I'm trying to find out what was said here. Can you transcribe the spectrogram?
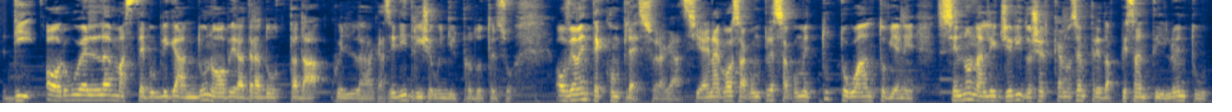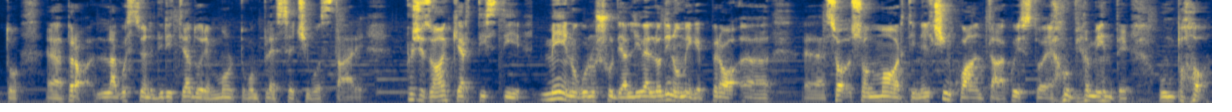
di Orwell, ma stai pubblicando un'opera tradotta da quella casa editrice, quindi il prodotto è suo. Ovviamente è complesso, ragazzi, è una cosa complessa come tutto quanto viene, se non alleggerito, cercano sempre di appesantirlo in tutto. Eh, però la questione diritti d'autore è molto complessa e ci può stare. Poi ci sono anche artisti meno conosciuti a livello di nome che però eh, eh, so, sono morti nel 50, questo è ovviamente un po'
